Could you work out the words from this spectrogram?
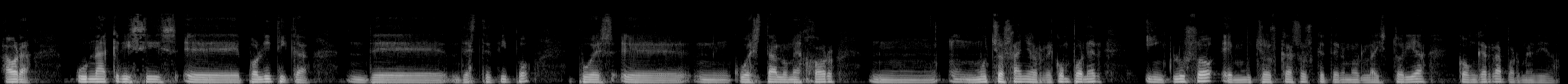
Ahora, una crisis eh, política de, de, este tipo pues eh, cuesta a lo mejor mm, muchos años recomponer, incluso en muchos casos que tenemos la historia con guerra por medio.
